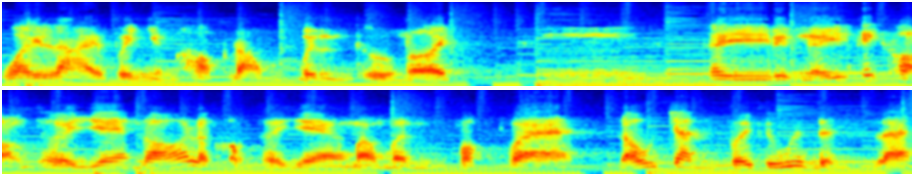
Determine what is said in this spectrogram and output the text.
quay lại với những hoạt động bình thường mới. Thì việc nghĩ cái khoảng thời gian đó là khoảng thời gian mà mình vật vả đấu tranh với cái quyết định là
